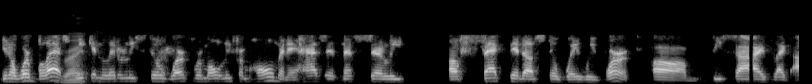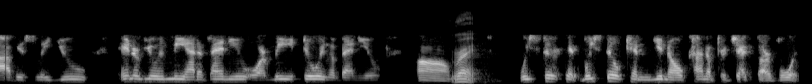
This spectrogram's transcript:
You know, we're blessed. We can literally still work remotely from home and it hasn't necessarily affected us the way we work. Um, besides like obviously you interviewing me at a venue or me doing a venue. Um Right. we still can we still can, you know, kind of project our voice.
